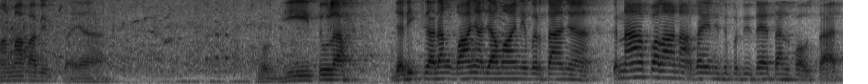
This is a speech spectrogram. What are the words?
mohon maaf Habib saya begitulah jadi kadang banyak jamaah ini bertanya kenapa lah anak saya ini seperti setan Pak Ustadz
